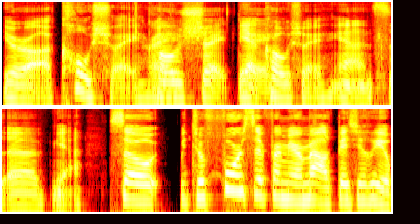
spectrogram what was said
your uh, 口水, right? 口水， Yeah, 对。口水. Yeah, it's uh yeah. So to force it from your mouth, basically, a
